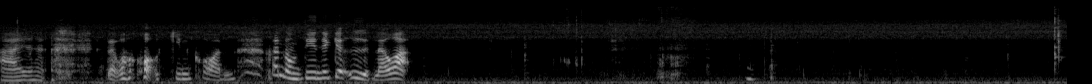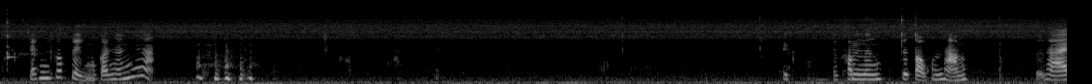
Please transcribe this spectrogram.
ท้ายนะฮะ แต่ว่าขอกินก่อนขนมจีนจะแกอืดแล้วอะ่ะแจ็คก็เก่งเหมือนกันนะเนี่ย อีกอีก คำหนึ่งจะตอบคำถาม สุดท้าย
